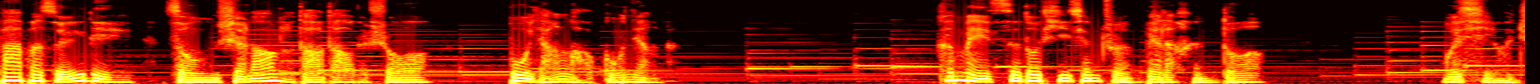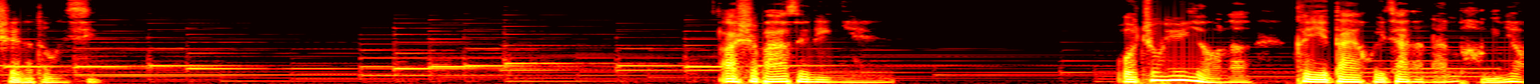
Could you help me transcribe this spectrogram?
爸爸嘴里总是唠唠叨叨的说：“不养老姑娘了。”可每次都提前准备了很多我喜欢吃的东西。二十八岁那年，我终于有了可以带回家的男朋友。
